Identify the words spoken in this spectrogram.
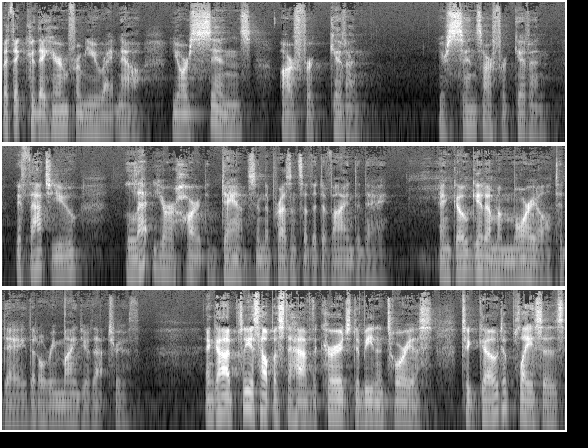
but that, could they hear them from you right now? Your sins are forgiven. Your sins are forgiven. If that's you, let your heart dance in the presence of the divine today. And go get a memorial today that'll remind you of that truth. And God, please help us to have the courage to be notorious, to go to places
